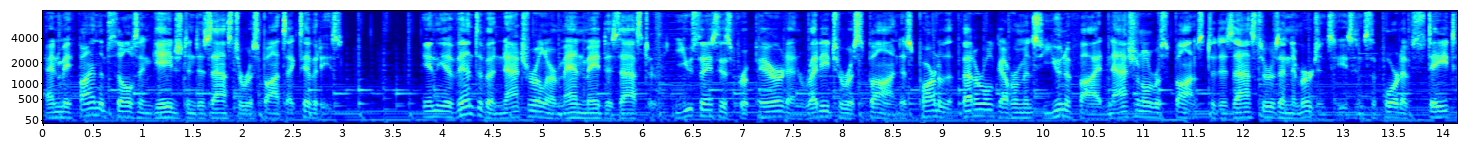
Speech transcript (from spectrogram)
and may find themselves engaged in disaster response activities. In the event of a natural or man-made disaster, USACE is prepared and ready to respond as part of the federal government's unified national response to disasters and emergencies in support of state,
